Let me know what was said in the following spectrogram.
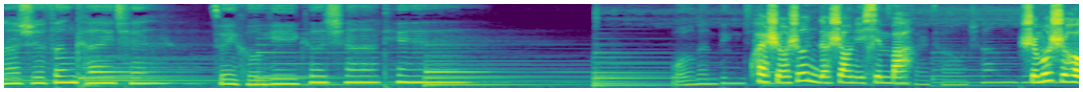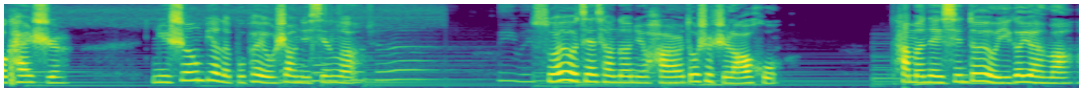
那是分开前最后一个夏天。快省省你的少女心吧！什么时候开始，女生变得不配有少女心了？所有坚强的女孩都是纸老虎，她们内心都有一个愿望：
